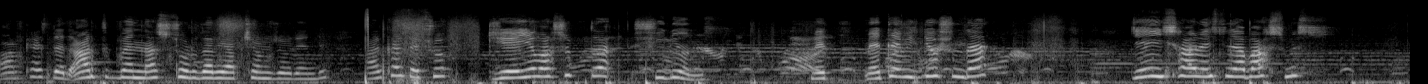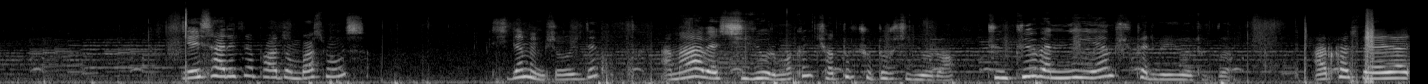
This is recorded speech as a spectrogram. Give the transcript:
Arkadaşlar artık ben nasıl soruları yapacağımızı öğrendim. Arkadaşlar şu C'ye basıp da siliyorsunuz. Met Mete videosunda C işaretine basmış. C işaretine pardon basmamış. Silememiş o yüzden. Ama ben siliyorum. Bakın çatır çatır siliyorum. Çünkü ben niyeyim süper bir YouTube'da. Arkadaşlar eğer,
